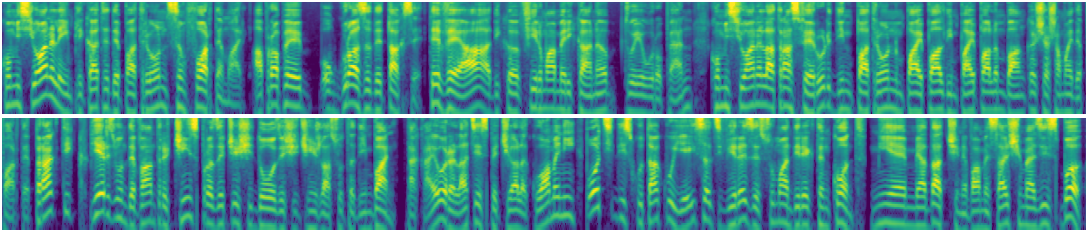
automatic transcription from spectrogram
Comisioanele implicate de Patreon sunt foarte mari, aproape o groază de taxe. TVA, adică firma americană, tu european, comisioane la transferuri din Patreon în PayPal, din PayPal PayPal în bancă și așa mai departe. Practic, pierzi undeva între 15 și 25% din bani. Dacă ai o relație specială cu oamenii, poți discuta cu ei să-ți vireze suma direct în cont. Mie mi-a dat cineva mesaj și mi-a zis, bă,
